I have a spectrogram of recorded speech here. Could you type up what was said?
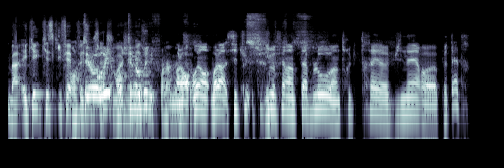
Bah, et qu'est- qu'est-ce qu'il fait En théorie, en théorie, ils font la même Alors chose. ouais, en- voilà, si tu si tu veux faire un tableau, un truc très euh, binaire euh, peut-être,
